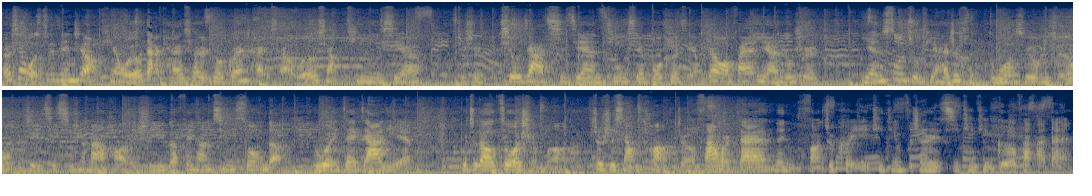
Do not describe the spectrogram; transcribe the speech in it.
而且我最近这两天我又打开小宇宙观察一下，我又想听一些，就是休假期间听一些播客节目，但我发现依然都是严肃主题还是很多，所以我就觉得我们这一期其实蛮好的，是一个非常轻松的。如果你在家里不知道做什么，就是想躺着发会儿呆，那你不妨就可以听听《浮生日记》，听听歌，发发呆。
